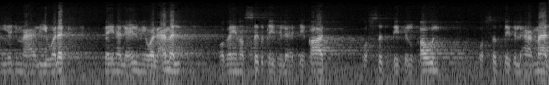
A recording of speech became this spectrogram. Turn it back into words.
أن يجمع لي ولك بين العلم والعمل وبين الصدق في الاعتقاد والصدق في القول والصدق في الأعمال.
